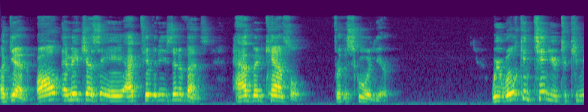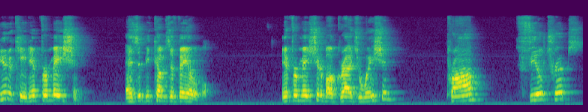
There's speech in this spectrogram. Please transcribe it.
Again, all MHSAA activities and events have been canceled for the school year. We will continue to communicate information as it becomes available. Information about graduation, prom, field trips,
